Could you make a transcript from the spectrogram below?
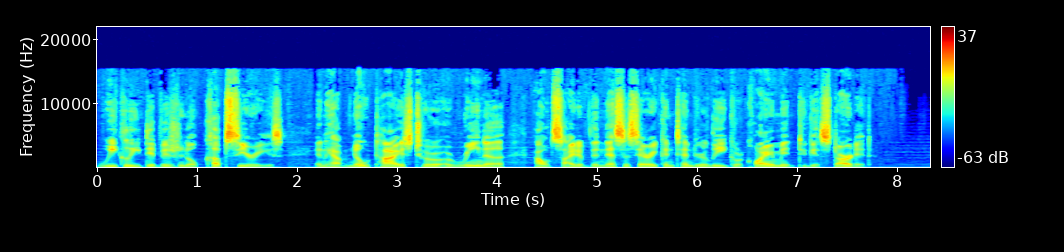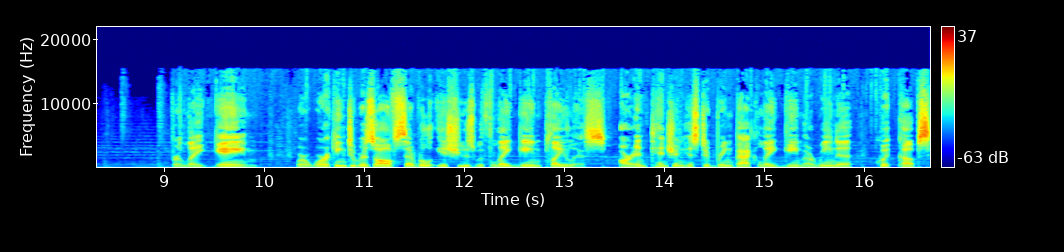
weekly divisional cup series and have no ties to arena outside of the necessary contender league requirement to get started. For late game, we're working to resolve several issues with late game playlists. Our intention is to bring back late game arena, quick cups,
